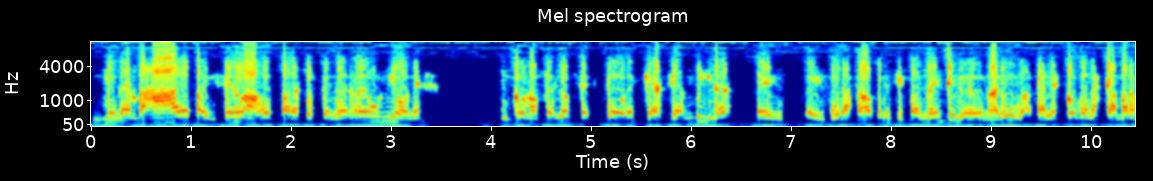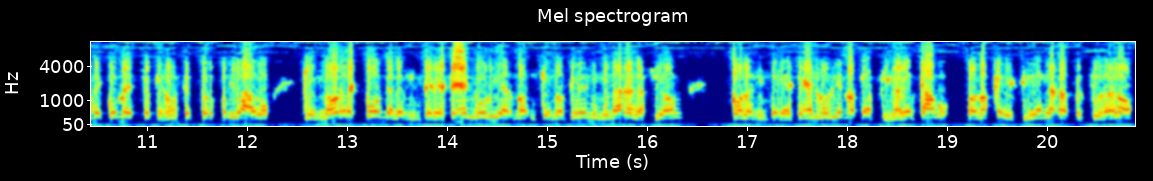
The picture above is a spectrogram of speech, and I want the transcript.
de la Embajada de Países Bajos para sostener reuniones y conocer los sectores que hacían vida en, en Curazao principalmente y luego en Aruba, tales como las cámaras de comercio, que es un sector privado que no responde a los intereses del gobierno y que no tiene ninguna relación con los intereses del gobierno, que al final y al cabo son los que deciden la reapertura o no.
